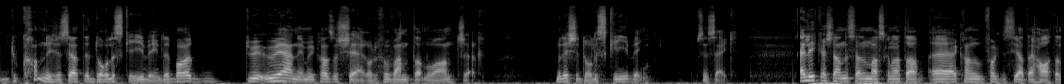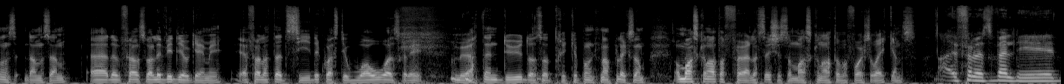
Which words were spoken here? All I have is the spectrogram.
Du kan ikke si at det er dårlig skriving. Det er bare Du er uenig med hva som skjer, og du forventer at noe annet skjer. Men det er ikke dårlig skriving, syns jeg. Jeg liker ikke denne scenen med Askanata. Eh, Jeg kan faktisk si at jeg hater denne scenen. Eh, Det føles veldig videogamey. Jeg føler at det er et sidequest i WoW, og skal de møte en dude og så trykke på en knapp, liksom. Og Maskanata føles ikke som Maskanata på Force Awakens. Nei, Det føles veldig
